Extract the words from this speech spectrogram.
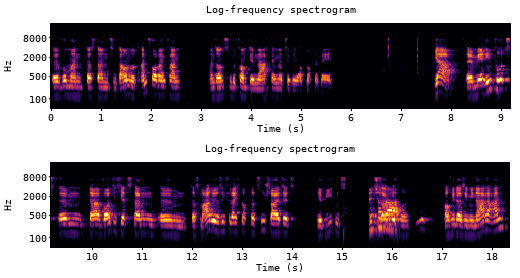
äh, wo man das dann zum Download anfordern kann. Ansonsten bekommt ihr im Nachgang natürlich auch noch eine Mail. Ja, äh, mehr Input. Ähm, da wollte ich jetzt dann, ähm, dass Mario sich vielleicht noch dazu schaltet. Wir bieten Bin schon da. auch wieder Seminare an.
